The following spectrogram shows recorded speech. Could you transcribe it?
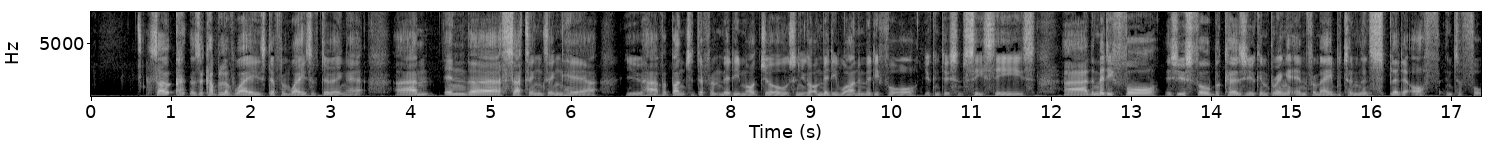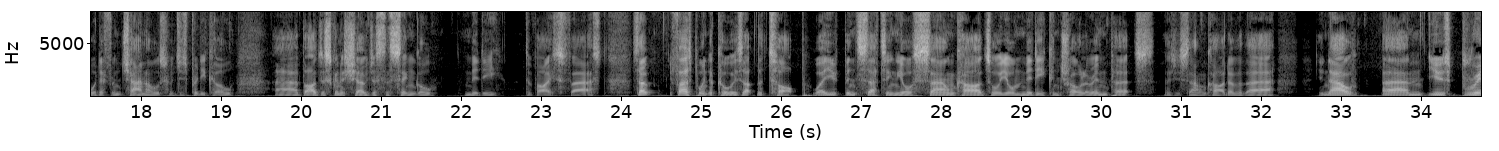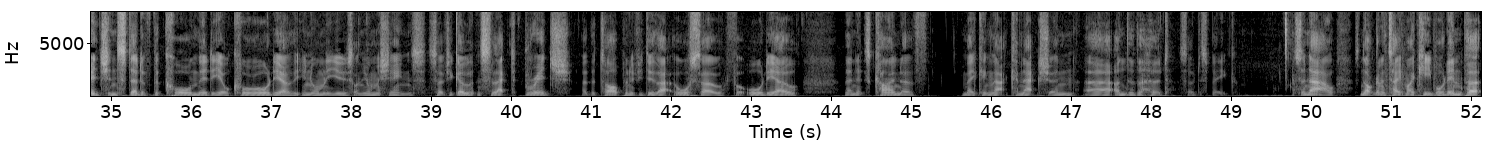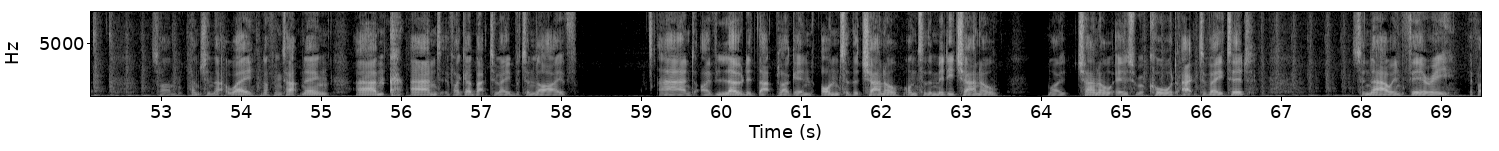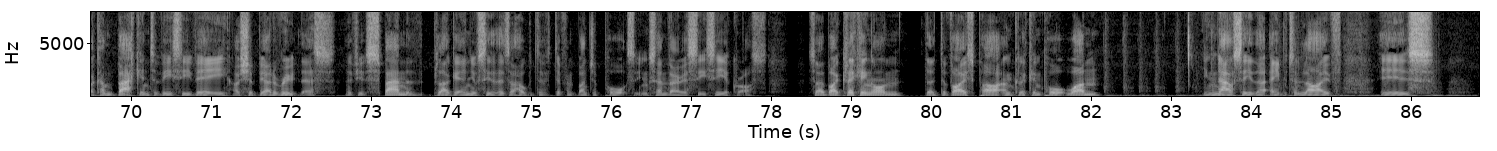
So there's a couple of ways, different ways of doing it. Um, in the settings in here, you have a bunch of different MIDI modules, and you've got a MIDI 1 and MIDI 4. You can do some CCs. Uh, the MIDI 4 is useful because you can bring it in from Ableton and then split it off into four different channels, which is pretty cool. Uh, but I'm just going to show just the single MIDI device first. So first point of call is up the top where you've been setting your sound cards or your MIDI controller inputs. There's your sound card over there. You now um, use bridge instead of the core MIDI or core audio that you normally use on your machines. So if you go and select bridge at the top and if you do that also for audio then it's kind of making that connection uh, under the hood so to speak. So now it's not going to take my keyboard input. So I'm punching that away, nothing's happening. Um, and if I go back to Ableton Live, and I've loaded that plugin onto the channel, onto the MIDI channel. My channel is record activated. So now in theory, if I come back into VCV, I should be able to route this. If you expand the plugin, you'll see that there's a whole different bunch of ports that you can send various CC across. So by clicking on the device part and clicking port 1, you can now see that Ableton Live is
